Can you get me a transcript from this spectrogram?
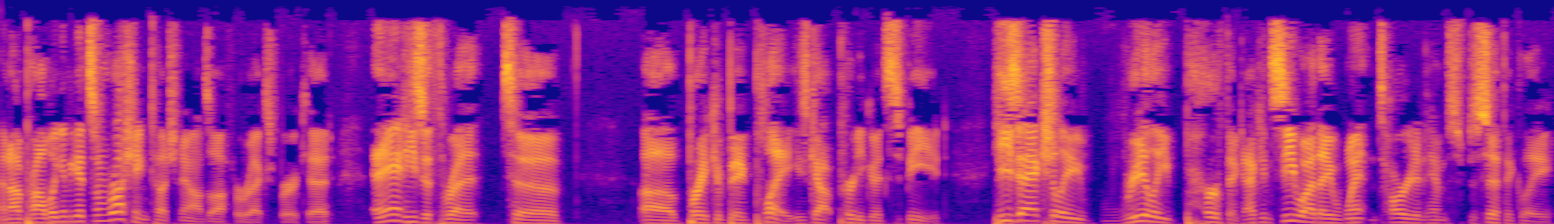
and I'm probably going to get some rushing touchdowns off of Rex Burkhead. And he's a threat to uh, break a big play. He's got pretty good speed. He's actually really perfect. I can see why they went and targeted him specifically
